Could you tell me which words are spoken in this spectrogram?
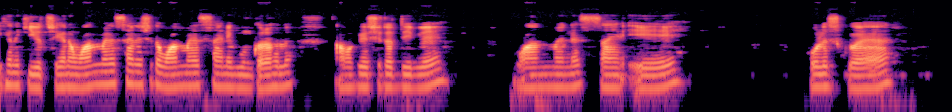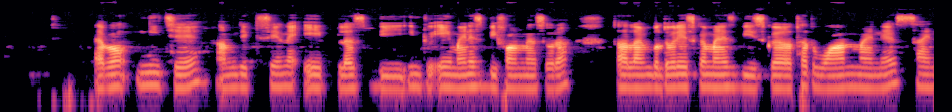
এখানে কি হচ্ছে। এখানে ওয়ান মাইনাস সাইনের সাথে ওয়ান মাইনাস সাইনে গুণ করা হলে আমাকে সেটা দিবে one minus sine A whole square এবং নিচে আমি দেখতেছি এখানে A plus B into A minus B ফর্মে আছে ওরা। তাহলে আমি বলতে পারি A square minus B square অর্থাৎ one minus sine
